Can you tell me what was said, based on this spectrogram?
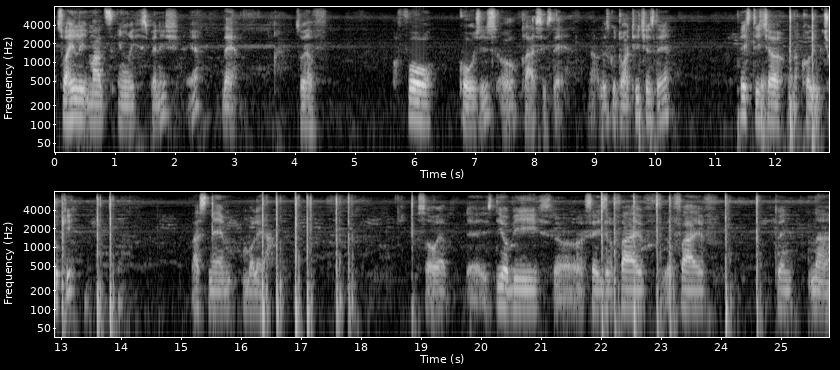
Swahili maths English Spanish yeah there. So we have four courses or classes there. Now let's go to our teachers there. This teacher I'm gonna call him Chuki last name Mbolea. So we have DOB so say 05 05 20, nah,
